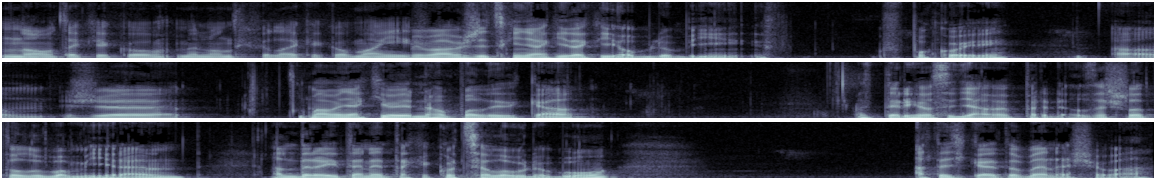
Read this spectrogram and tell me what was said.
No, tak jako milion chvilek jako mají My máme vždycky nějaký takový období v, v pokoji, um, že máme nějakého jednoho politika, z kterého si děláme prdel. Začalo to Lubomírem, Andrej ten je tak jako celou dobu a teďka je to Benešová.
